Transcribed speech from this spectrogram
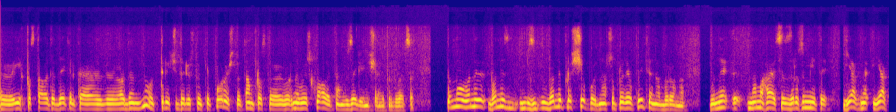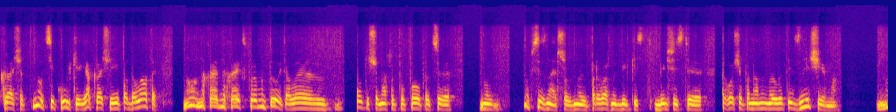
е, їх поставити декілька, е, один, ну, три-чотири штуки поруч, то там просто вогневий шквал, і там взагалі нічого не подивиться. Тому вони, вони, вони прощупують нашу протиповітряну оборону, вони намагаються зрозуміти, як, як краще ну, ці кульки, як краще її подолати. Ну, нехай, нехай експериментують, але поки що наша ППО працює. Ну, ну всі знають, що ми переважно більшість, більшість е, того, що по нам летить, знищуємо. Ну,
